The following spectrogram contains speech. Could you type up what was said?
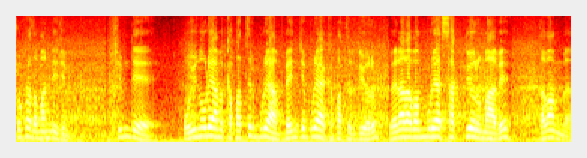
Çok adam anneciğim. Şimdi oyun oraya mı kapatır buraya mı? Bence buraya kapatır diyorum. Ben arabamı buraya saklıyorum abi. Tamam mı?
